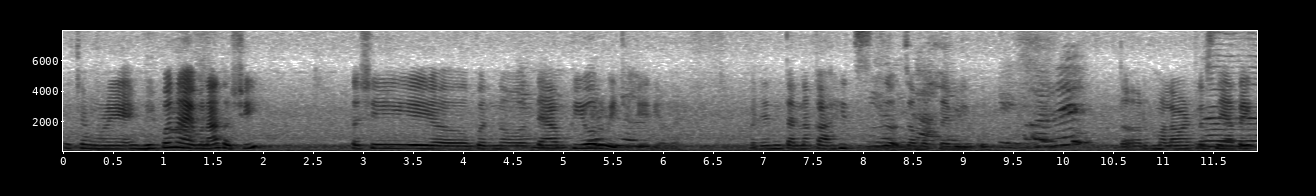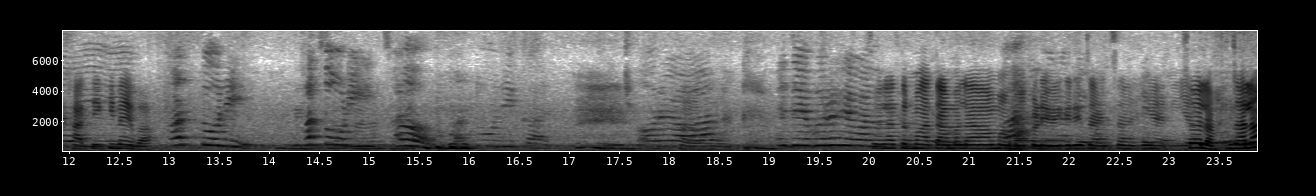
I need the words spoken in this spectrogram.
त्याच्यामुळे मी पण आहे म्हणा तशी. तशी पण त्या प्युअर व्हेजिटेरियन आहे. म्हणजे त्यांना काहीच ज- जमत नाही बिलकुल. तर मला वाटलं स्नेहाताई खाते की नाही बा? हा. चला तर मग आता आम्हाला मामाकडे वगैरे जायचं आहे आणि चला झाला?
